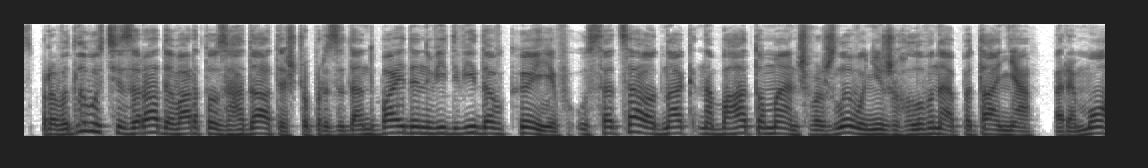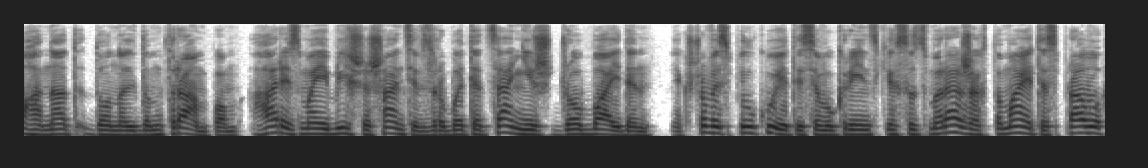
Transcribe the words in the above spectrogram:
Справедливості заради варто згадати, що президент Байден відвідав Київ. Усе це, однак, набагато менш важливо ніж головне питання перемога над Дональдом Трампом. Гарріс має більше шансів зробити це ніж Джо Байден. Якщо ви спілкуєтеся в українських соцмережах, то маєте справу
